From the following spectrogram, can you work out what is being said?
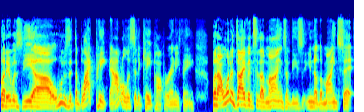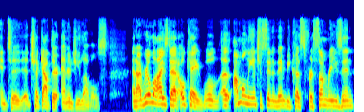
But it was the uh who's it? The blackpink. Now i don't listen to k-pop or anything. But i want to dive into the minds of these you know the mindset and to uh, check out their energy levels and i realized that okay well uh, i'm only interested in them because for some reason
